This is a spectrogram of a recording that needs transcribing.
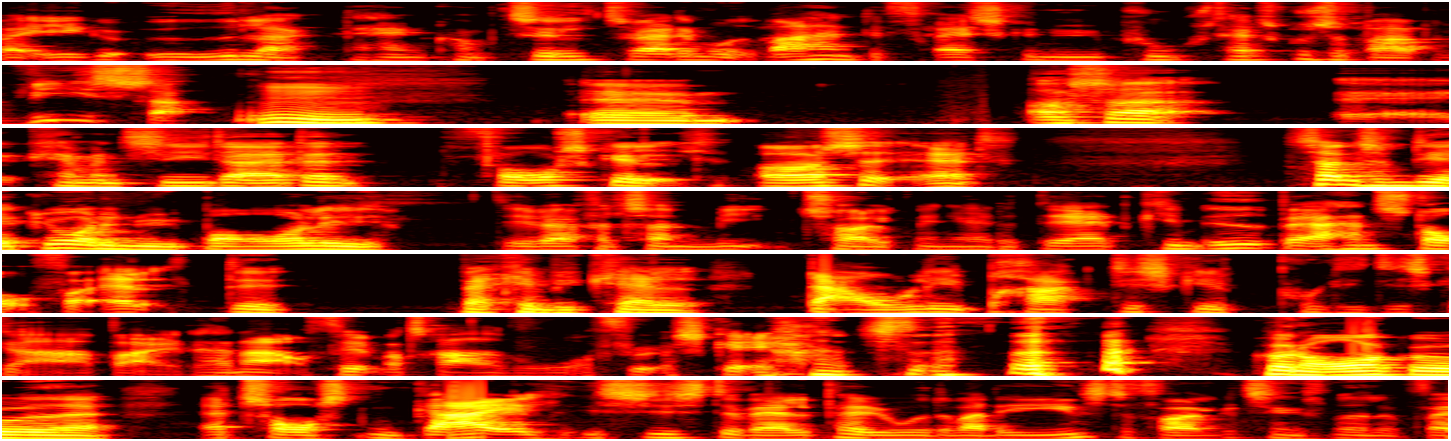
var ikke ødelagt, da han kom til. Tværtimod var han det friske nye pust. Han skulle så bare bevise sig. Mm. Øhm, og så øh, kan man sige, der er den forskel også, at sådan som de har gjort i Nye Borgerlige, det er i hvert fald sådan min tolkning af det, det er, at Kim Edberg, han står for alt det, hvad kan vi kalde, daglige, praktiske, politiske arbejde. Han har jo 35 ordførerskab. Kun overgået af, af Torsten Geil i sidste valgperiode. Det var det eneste folketingsmedlem for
